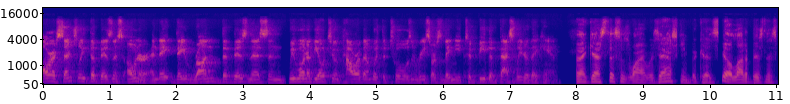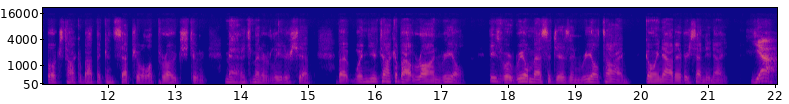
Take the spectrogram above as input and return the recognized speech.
are essentially the business owner and they they run the business and we want to be able to empower them with the tools and resources they need to be the best leader they can I guess this is why I was asking because you know a lot of business books talk about the conceptual approach to management or leadership, but when you talk about raw and real, these were real messages in real time going out every Sunday night. Yeah.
